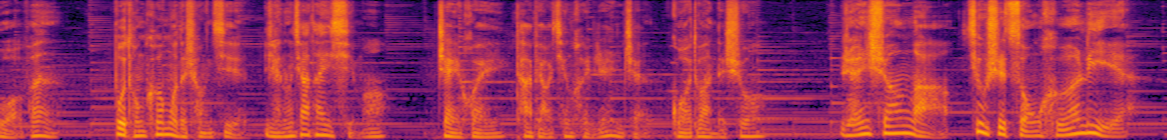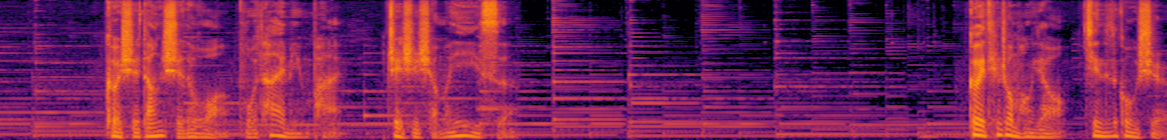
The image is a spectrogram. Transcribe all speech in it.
我问：“不同科目的成绩也能加在一起吗？”这回他表情很认真，果断地说。人生啊，就是总和力。可是当时的我不太明白，这是什么意思？各位听众朋友，今天的故事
